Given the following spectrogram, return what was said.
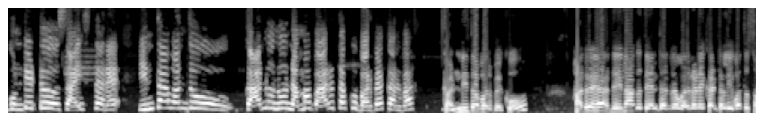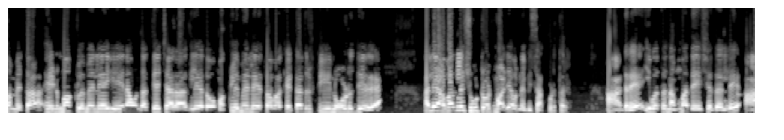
ಗುಂಡಿಟ್ಟು ಸಾಯಿಸ್ತಾರೆ. ಇಂತ ಒಂದು ಕಾನೂನು ನಮ್ಮ ಭಾರತಕ್ಕೂ ಬರ್ಬೇಕಲ್ವಾ? ಖಂಡಿತ ಬರ್ಬೇಕು. ಆದ್ರೆ ಅದೇನಾಗುತ್ತೆ ಅಂತಂದ್ರೆ ಹೊರಗಡೆ ಕಂಟ್ರಲ್ಲಿ ಇವತ್ತು ಸಮೇತ ಹೆಣ್ಮಕ್ಳ ಮೇಲೆ ಏನೋ ಒಂದು ಅತ್ಯಾಚಾರ ಆಗ್ಲಿ ಅಥವಾ ಮಕ್ಳ ಮೇಲೆ ಅಥವಾ ಕೆಟ್ಟ ದೃಷ್ಟಿ ನೋಡಿದ್ರೆ ಅಲ್ಲಿ ಅವಾಗ್ಲೇ ಶೂಟ್ ಔಟ್ ಮಾಡಿ ಅವ್ರನ್ನ ಬಿಸಾಕ್ಬಿಡ್ತಾರೆ. ಆದ್ರೆ ಇವತ್ತು ನಮ್ಮ ದೇಶದಲ್ಲಿ ಆ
